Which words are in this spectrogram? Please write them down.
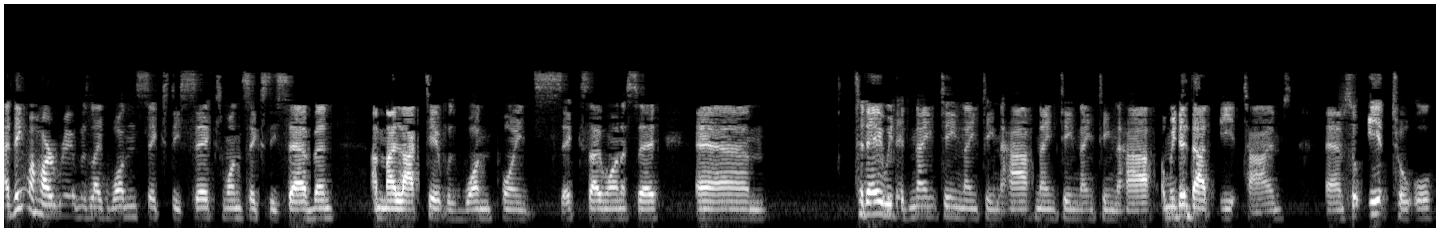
I think my heart rate was like 166, 167, and my lactate was 1.6, I want to say. Um, today we did 19, 19 and a half, 19, 19 and a half, and we did that eight times. Um, so eight total,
